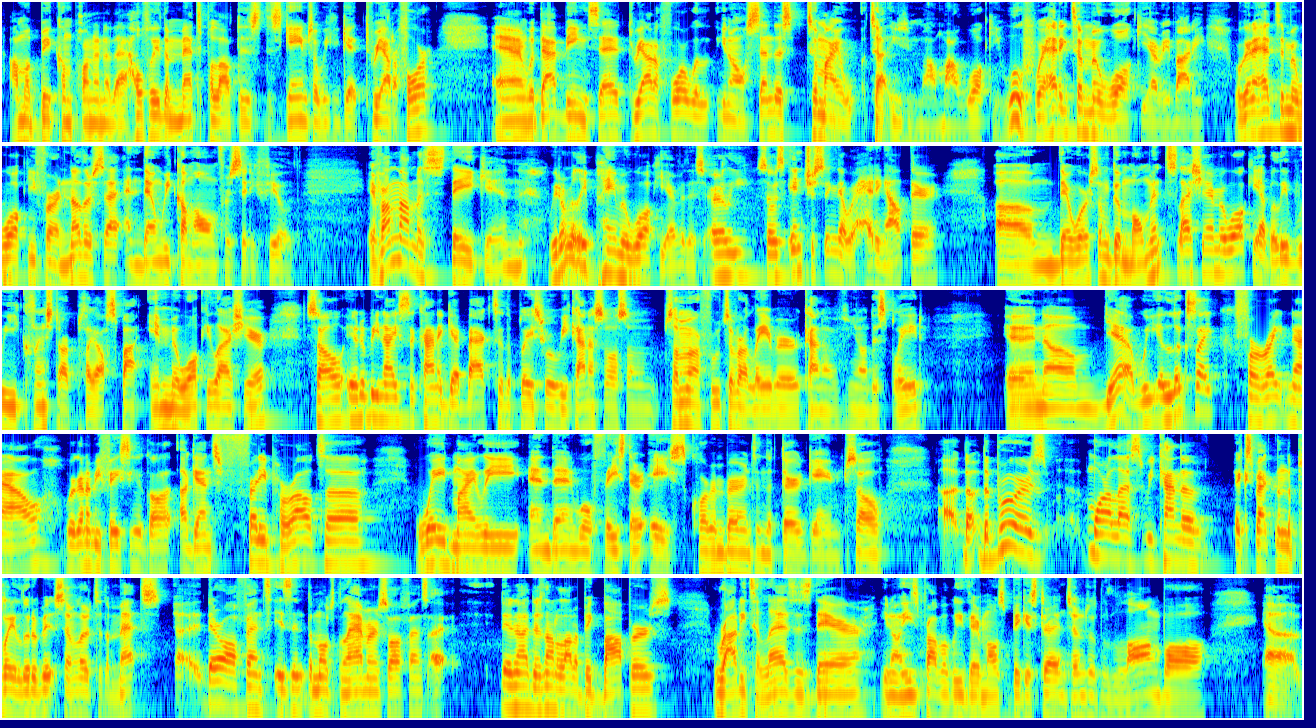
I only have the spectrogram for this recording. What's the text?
I'm a big component of that. Hopefully, the Mets pull out this this game so we could get three out of four. And with that being said, three out of four will you know send us to my to my Milwaukee. Woof, we're heading to Milwaukee, everybody. We're gonna head to Milwaukee for another set, and then we come home for Citi Field. If I'm not mistaken, we don't really play Milwaukee ever this early, so it's interesting that we're heading out there. Um, there were some good moments last year in Milwaukee. I believe we clinched our playoff spot in Milwaukee last year. So it'll be nice to kind of get back to the place where we kind of saw some some of our fruits of our labor kind of you know displayed. And um, yeah, we it looks like for right now we're gonna be facing against Freddie Peralta, Wade Miley, and then we'll face their ace Corbin Burnes in the third game. So uh, the the Brewers more or less, we kind of expect them to play a little bit similar to the Mets. Uh, their offense isn't the most glamorous offense. I, they're not. There's not a lot of big boppers. Rowdy Tellez is there. You know, he's probably their most biggest threat in terms of the long ball. Uh,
